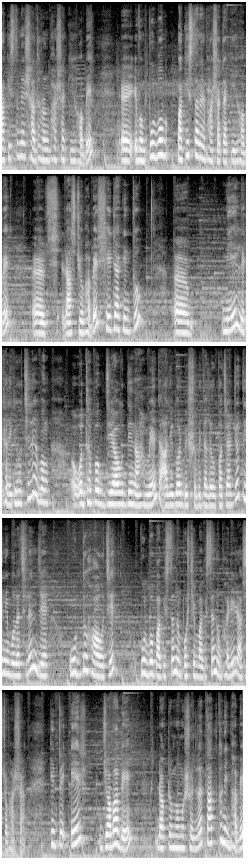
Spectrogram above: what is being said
পাকিস্তানের সাধারণ ভাষা কি হবে? এবং পূর্ব পাকিস্তানের ভাষাটা কি হবে? রাষ্ট্রীয়ভাবে সেইটা কিন্তু নিয়ে লেখালেখি হচ্ছিল এবং অধ্যাপক জিয়াউদ্দিন আহমেদ, আলিগড় বিশ্ববিদ্যালয়ের উপাচার্য, তিনি বলেছিলেন যে উর্দু হওয়া উচিত পূর্ব পাকিস্তান ও পশ্চিম পাকিস্তান উভয়েরই রাষ্ট্রভাষা। কিন্তু এর জবাবে ডক্টর মোহাম্মদ শহীদুল্লাহ তাৎক্ষণিকভাবে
